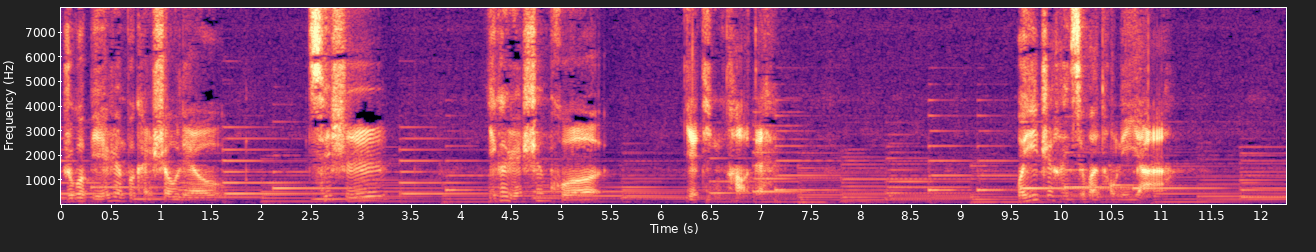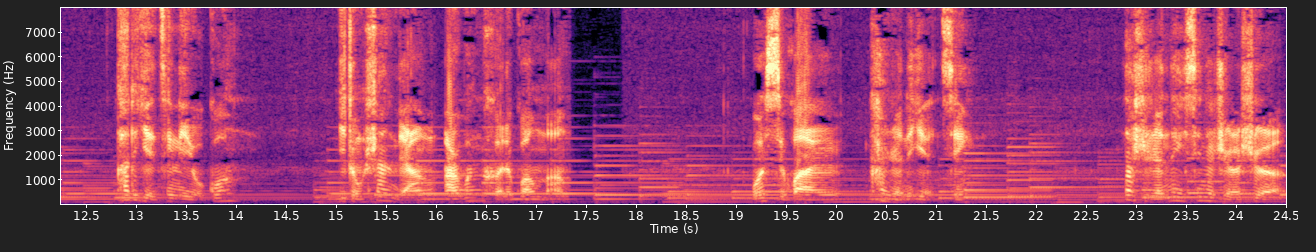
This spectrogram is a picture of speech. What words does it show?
如果别人不肯收留，其实一个人生活也挺好的。我一直很喜欢佟丽娅，她的眼睛里有光，一种善良而温和的光芒。我喜欢看人的眼睛，那是人内心的折射。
